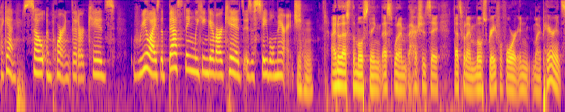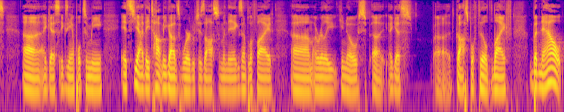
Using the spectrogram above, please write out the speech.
again, so important that our kids realize the best thing we can give our kids is a stable marriage. Mm-hmm. I know that's the most thing. That's what I'm. I should say that's what I'm most grateful for in my parents. Uh, I guess example to me. It's yeah, they taught me God's word, which is awesome, and they exemplified um, a really you know uh, I guess uh, gospel filled life. But now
